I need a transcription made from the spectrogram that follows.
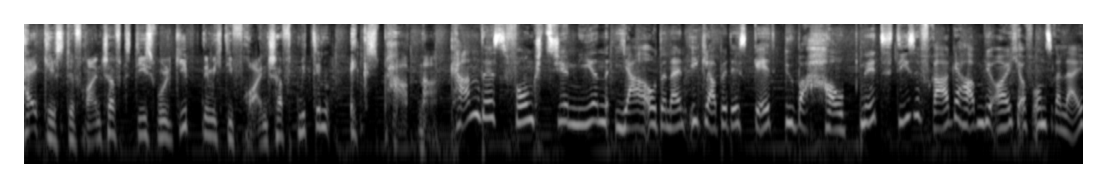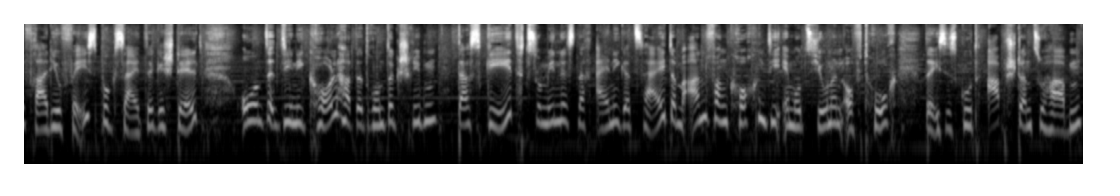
heikelste Freundschaft, die es wohl gibt, nämlich die Freundschaft mit dem Ex-Partner. Kann das funktionieren, ja oder nein? Ich glaube, das geht überhaupt nicht. Diese Frage haben wir euch auf unserer Live-Radio-Facebook-Seite gestellt und die Nicole hat darunter geschrieben, das geht, zumindest nach einiger Zeit. Am Anfang kochen die Emotionen oft hoch, da ist es gut, Abstand zu haben.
